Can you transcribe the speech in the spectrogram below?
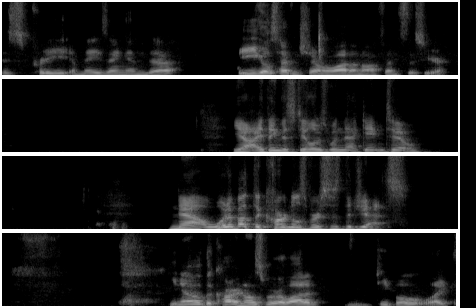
is pretty amazing, and uh, the Eagles haven't shown a lot on offense this year. Yeah, I think the Steelers win that game too. Now, what about the Cardinals versus the Jets? You know, the Cardinals were a lot of people like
